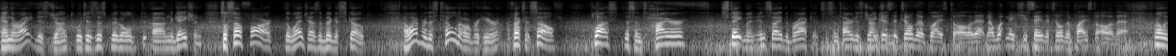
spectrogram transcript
and the right disjunct, which is this big old uh, negation. So, so far, the wedge has the biggest scope. However, this tilde over here affects itself, plus this entire statement inside the brackets, this entire disjunction. Because the tilde applies to all of that. Now, what makes you say the tilde applies to all of that? Well, the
